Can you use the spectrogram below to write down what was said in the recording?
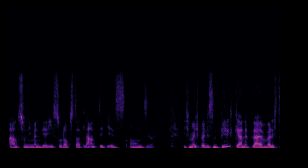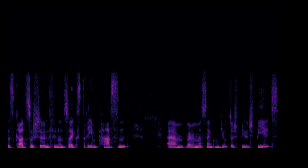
anzunehmen, wie er ist, oder ob's der Atlantik ist. Und Ja. ich möchte bei diesem Bild gerne bleiben, weil ich das grad so schön finde und so extrem passend. Ähm, weil wenn man so ein Computerspiel spielt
